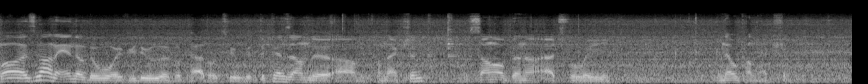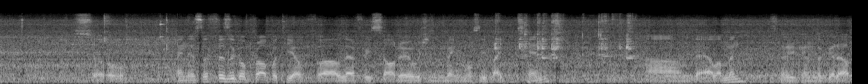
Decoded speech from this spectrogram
Well, it's not the end of the world if you do lift a paddle too. It depends on the um, connection. Some of them are actually no connection. So, and it's a physical property of uh, lead-free solder, which is made mostly by tin, um, the element. So you can look it up.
